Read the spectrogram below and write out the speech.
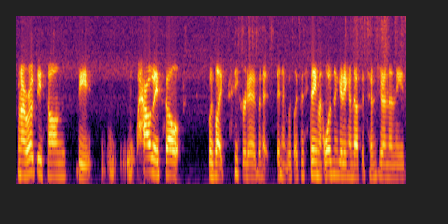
when I wrote these songs, the how they felt was like secretive and it and it was like this thing that wasn't getting enough attention and these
